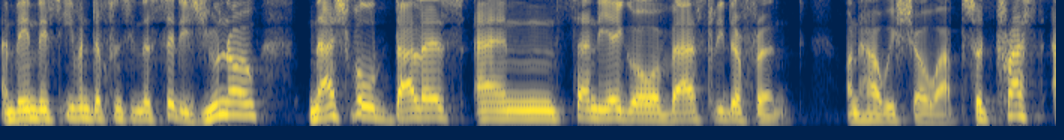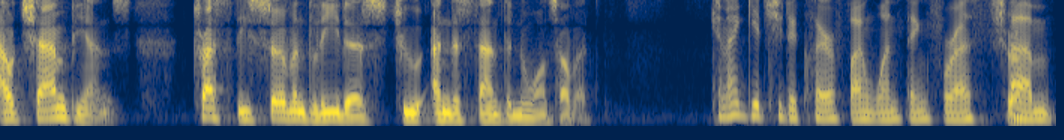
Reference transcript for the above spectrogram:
And then there's even difference in the cities. You know, Nashville, Dallas, and San Diego are vastly different on how we show up. So trust our champions, trust these servant leaders to understand the nuance of it. Can I get you to clarify one thing for us? Sure. Um,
